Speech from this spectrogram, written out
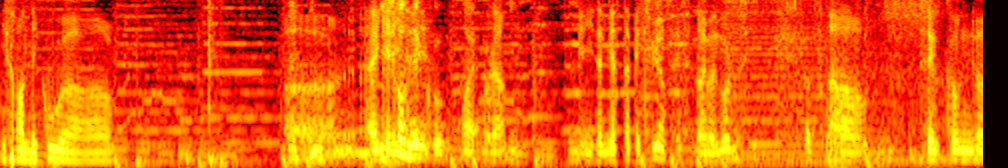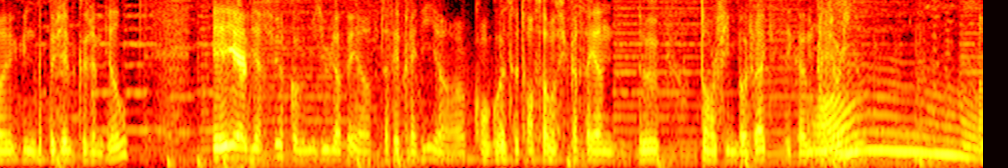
ils se rendent des coups à, euh, à égalité. Ils se rendent des coups, ouais. Voilà. Mm. ils aiment bien se taper dessus, hein, c'est Dragon Ball aussi. C'est pas C'est une, une gemme que j'aime bien. Et euh, bien sûr, comme Mizu l'avait euh, tout à fait prédit, euh, quand Gohan se transforme en Super Saiyan 2 dans le film Bojack, c'est quand même très joli. Oh.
